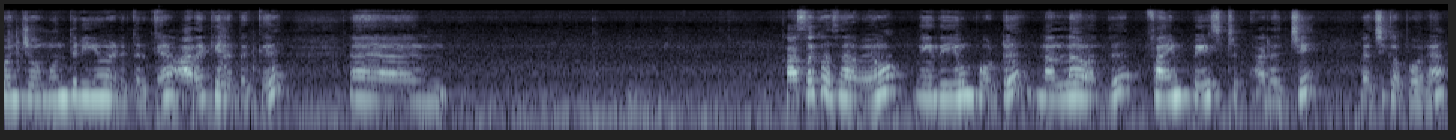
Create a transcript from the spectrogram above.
கொஞ்சம் முந்திரியும் எடுத்திருக்கேன் அரைக்கிறதுக்கு. கசகசாவையும் இதையும் போட்டு நல்லா வந்து ஃபைன் பேஸ்ட் அரைச்சி வச்சுக்க போகிறேன்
